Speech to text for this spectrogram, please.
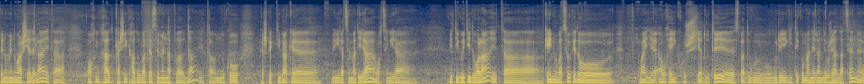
fenomeno hasia dela eta hor kasi gradu batez emendatua da eta ondoko perspektibak e, begiratzen bat dira, hortzen gira beti goiti doala eta keinu batzuk edo bai, aurre ikusia dute, ez bat dugu gure egiteko maneran deuze aldatzen e,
